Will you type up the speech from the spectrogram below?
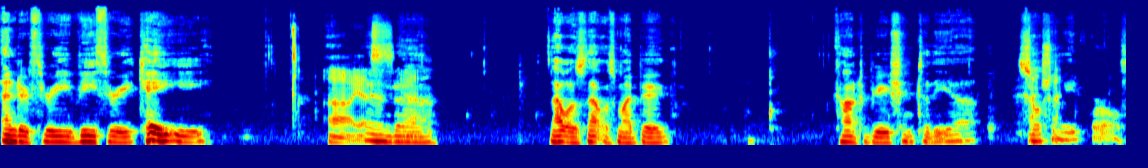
ender 3 v3 ke ah uh, yes and yeah. uh, that was that was my big contribution to the uh, social media world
